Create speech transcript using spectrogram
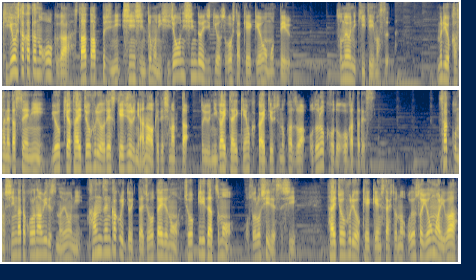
起業した方の多くがスタートアップ時に心身ともに非常にしんどい時期を過ごした経験を持っている。そのように聞いています。無理を重ねた末に病気や体調不良でスケジュールに穴を開けてしまったという苦い体験を抱えている人の数は驚くほど多かったです。昨今の新型コロナウイルスのように完全隔離といった状態での長期離脱も恐ろしいですし、体調不良を経験した人のおよそ4割は、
